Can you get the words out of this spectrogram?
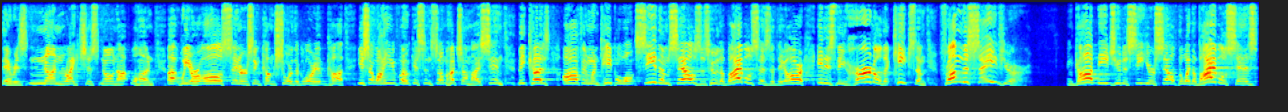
There is none righteous, no, not one. Uh, we are all sinners and come short of the glory of God. You say, Why are you focusing so much on my sin? Because often when people won't see themselves as who the Bible says that they are, it is the hurdle that keeps them them from the Savior. And God needs you to see yourself the way the Bible says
